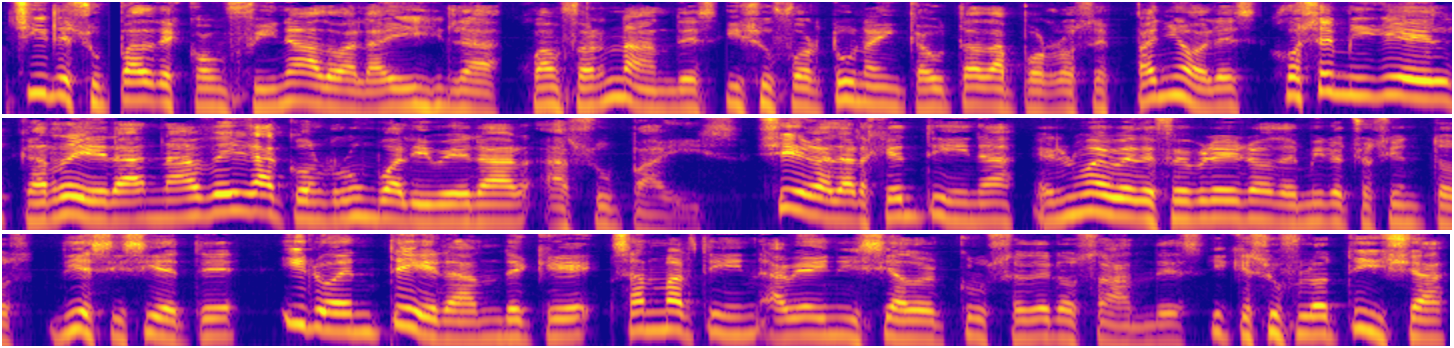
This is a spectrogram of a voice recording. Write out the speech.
Chile su padre es confinado a la isla Juan Fernández y su fortuna incautada por los españoles, José Miguel Carrera navega con rumbo a liberar a su país. Llega a la Argentina el 9 de febrero de 1817 y lo enteran de que San Martín había iniciado el cruce de los Andes y que su flotilla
